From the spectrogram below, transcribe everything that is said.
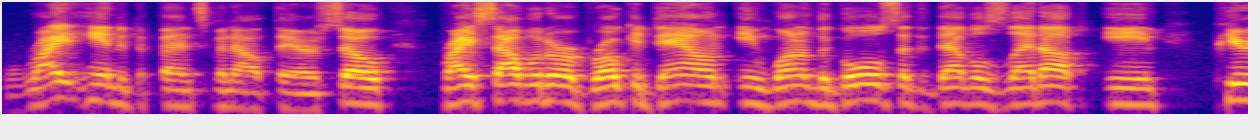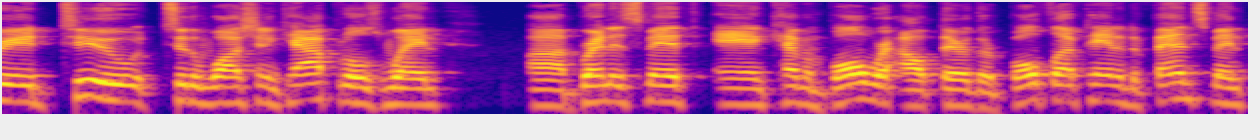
right-handed defensemen out there. So Bryce Salvador broke it down in one of the goals that the Devils led up in period two to the Washington Capitals when uh, Brendan Smith and Kevin Bahl were out there. They're both left-handed defensemen.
